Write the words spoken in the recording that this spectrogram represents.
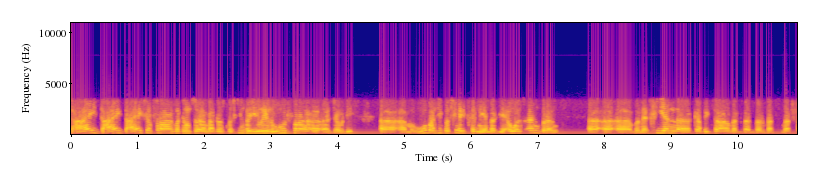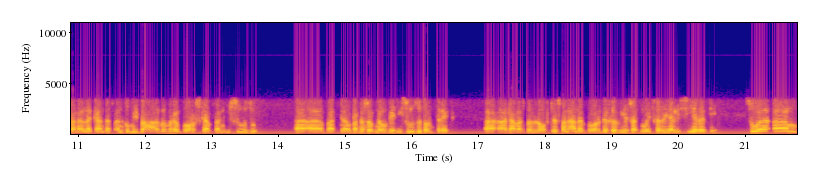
Daai daai daai is 'n vraag wat ons wat ons miskien vir Yuri Roux moet vra uh, uh, Jody. Uh um hoe was die besluit geneem dat jy ouens inbring uh uh uh met geen uh, kapitaal wat wat wat wat van hulle kant af inkom nie behalwe vir 'n borgskap van Isuzu uh wat uh, wat ons ook nou weer die Isuzu onttrek. Uh, uh daar was beloftes van ander borgers gewees wat nooit gerealiseer het nie. So ehm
